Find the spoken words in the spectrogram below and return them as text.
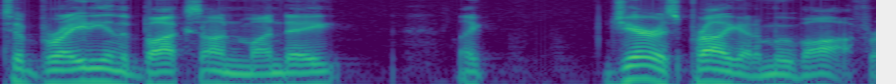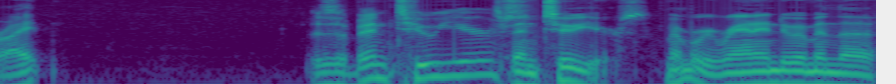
to Brady and the Bucks on Monday, like Jarrett's probably got to move off, right? Has it been two years? It's been two years. Remember, we ran into him in the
